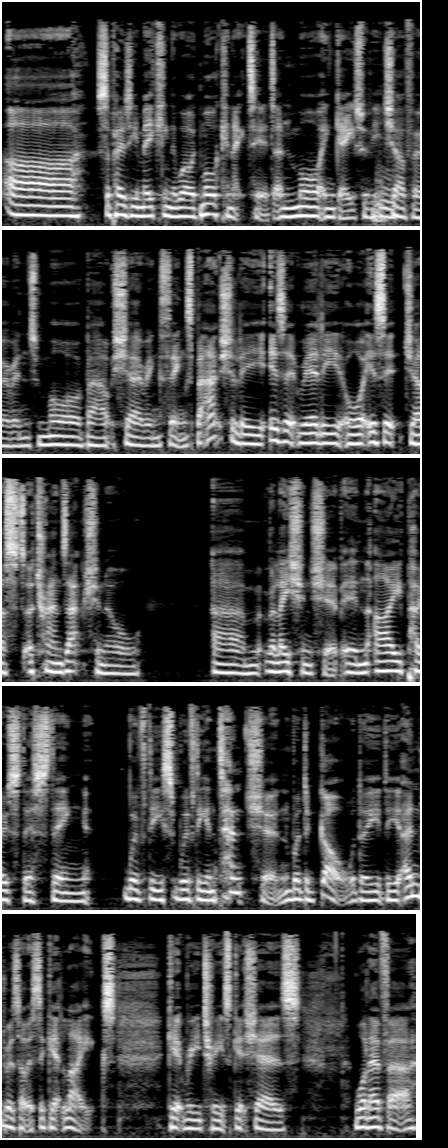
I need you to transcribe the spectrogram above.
are supposedly making the world more connected and more engaged with each mm. other and more about sharing things. But actually, is it really, or is it just a transactional um, relationship? In I post this thing with these with the intention, with the goal, the the end result is to get likes, get retweets, get shares whatever.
